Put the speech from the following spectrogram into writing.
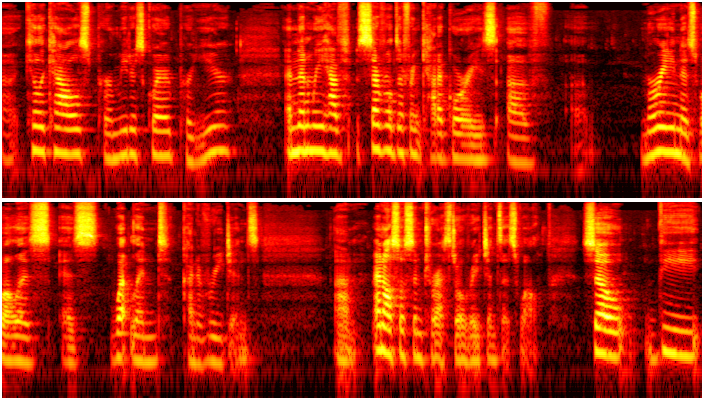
uh, kilocalories per meter squared per year. And then we have several different categories of uh, marine as well as, as wetland kind of regions, um, and also some terrestrial regions as well. So the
